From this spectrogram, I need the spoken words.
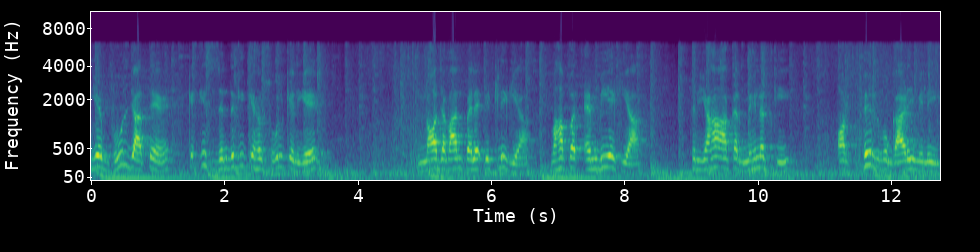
ये भूल जाते हैं कि इस ज़िंदगी के हसूल के लिए नौजवान पहले इटली गया, वहाँ पर एमबीए किया फिर यहाँ आकर मेहनत की और फिर वो गाड़ी मिली,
